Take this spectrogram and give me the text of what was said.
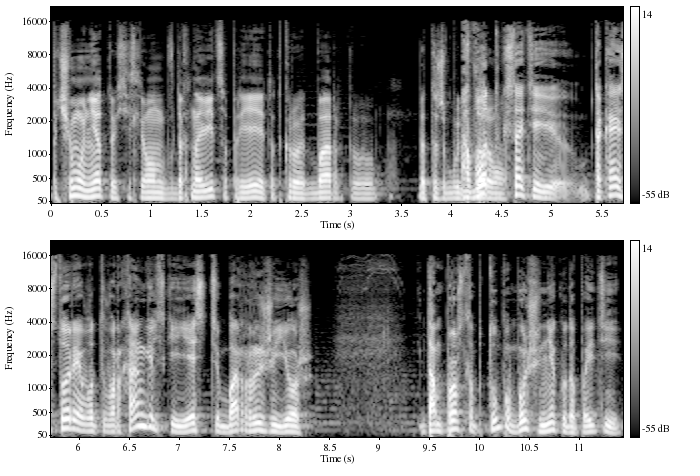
почему нет, то есть, если он вдохновится, приедет, откроет бар, то это же будет А здорово. вот, кстати, такая история, вот в Архангельске есть бар «Рыжий еж». Там просто тупо больше некуда пойти.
